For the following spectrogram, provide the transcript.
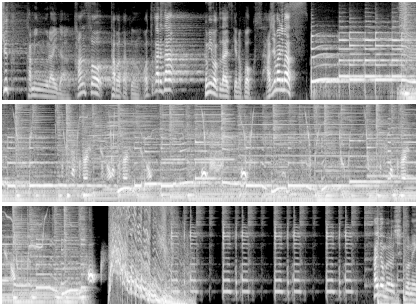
祝カミングライダー感想田畑くんお疲れさん。文本大輔のフォックス始まります。本大輔の大輔のフォックはいどうもよろしくお願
